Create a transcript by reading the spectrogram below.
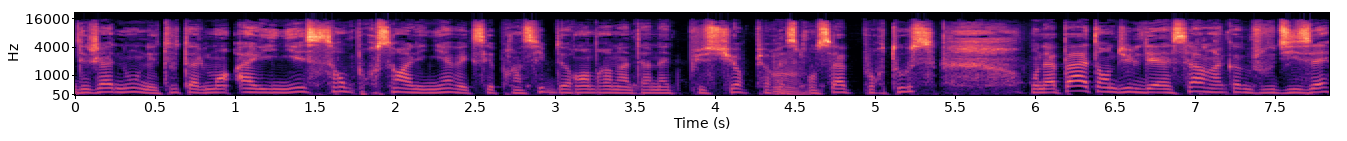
Déjà, nous, on est totalement alignés, 100% alignés avec ces principes de rendre un Internet plus sûr, plus mmh. responsable pour tous. On n'a pas attendu le DSA, hein, comme je vous disais,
